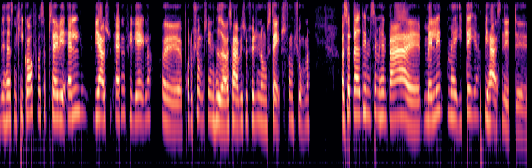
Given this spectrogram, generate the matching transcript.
vi havde sådan en kick-off, og så sagde vi alle, vi har jo 18 filialer, øh, produktionsenheder, og så har vi selvfølgelig nogle stabsfunktioner. Og så bad vi dem simpelthen bare øh, melde ind med idéer. Vi har sådan et, øh,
